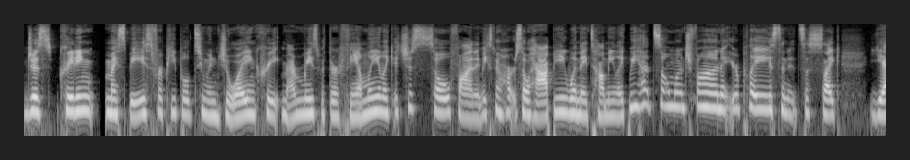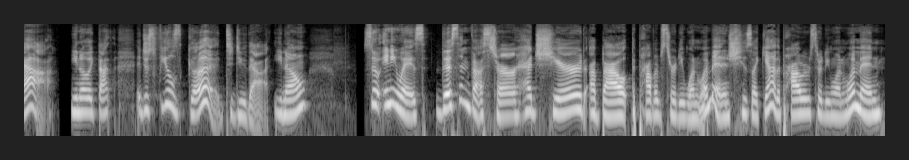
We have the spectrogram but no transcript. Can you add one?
just creating my space for people to enjoy and create memories with their family. Like, it's just so fun. It makes my heart so happy when they tell me, like, we had so much fun at your place. And it's just like, yeah, you know, like that. It just feels good to do that, you know? So, anyways, this investor had shared about the Proverbs 31 woman, and she's like, Yeah, the Proverbs 31 woman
